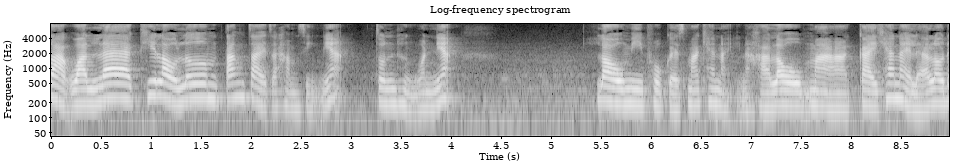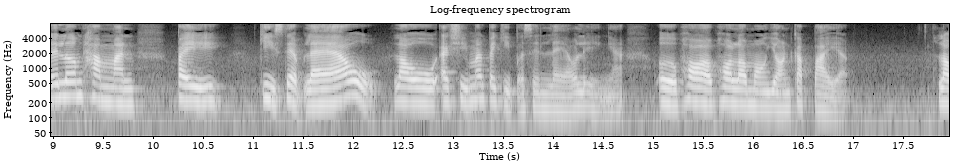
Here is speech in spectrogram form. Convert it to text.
จากวันแรกที่เราเริ่มตั้งใจจะทำสิ่งเนี้ย จนถึงวันเนี้ย เรามี progress มากแค่ไหนนะคะ เรามาไกลแค่ไหนแล้ว เราได้เริ่มทำมันไป กี่สเต็ปแล้ว เรา achieve มันไปกี่เปอร์เซ็นต์แล้วอะไรอย่างเงี้ยเออพอพอเรามองย้อนกลับไปอะ่ะเรา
